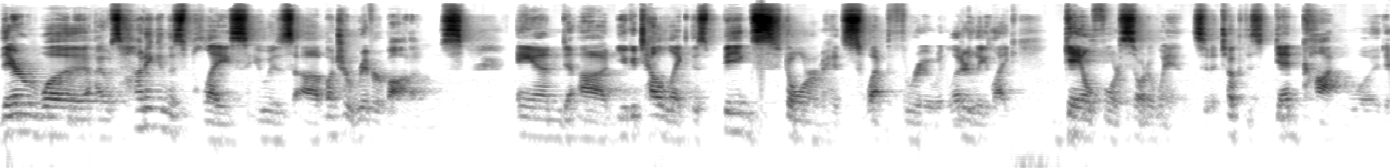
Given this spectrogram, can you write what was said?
there was, I was hunting in this place. It was a bunch of river bottoms. And uh, you could tell like this big storm had swept through and literally like gale force sort of winds. And it took this dead cottonwood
